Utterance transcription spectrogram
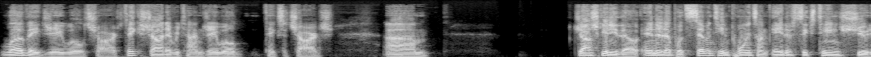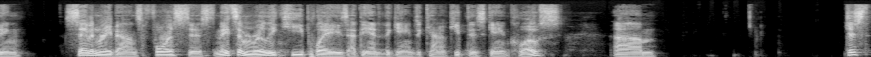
love a J Will charge. Take a shot every time J Will takes a charge. Um, Josh Giddey though ended up with 17 points on eight of 16 shooting, seven rebounds, four assists. Made some really key plays at the end of the game to kind of keep this game close. Um, just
